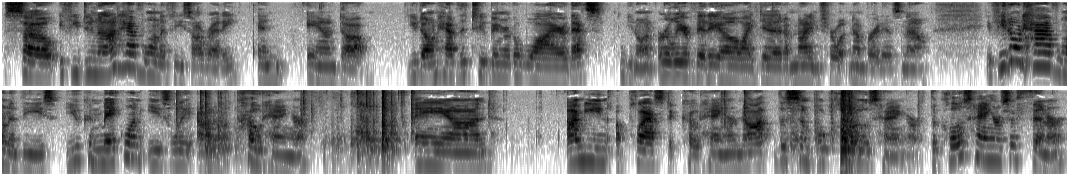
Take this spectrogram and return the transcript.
so if you do not have one of these already and and uh, you don't have the tubing or the wire, that's you know an earlier video I did, I'm not even sure what number it is now. If you don't have one of these, you can make one easily out of a coat hanger. And I mean a plastic coat hanger, not the simple clothes hanger. The clothes hangers are thinner.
